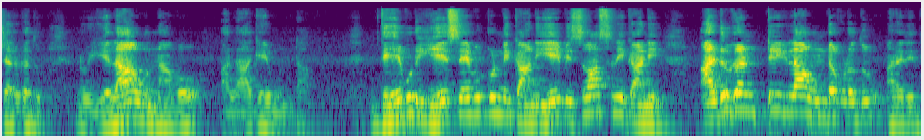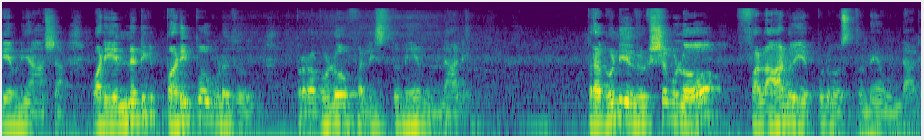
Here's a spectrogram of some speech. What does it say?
జరగదు. నువ్వు ఎలా ఉన్నావో అలాగే ఉంటావు దేవుడు ఏ సేవకుడిని కానీ ఏ విశ్వాసిని కానీ అడుగంటిలా ఉండకూడదు అనేది దేవుని ఆశ. వాడు ఎన్నటికీ పడిపోకూడదు. ప్రభులో ఫలిస్తూనే ఉండాలి. ప్రభుని వృక్షములో ఫలాలు ఎప్పుడు వస్తూనే ఉండాలి.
